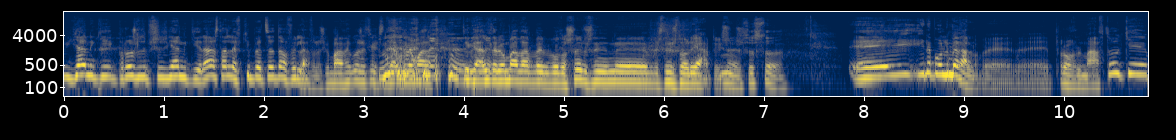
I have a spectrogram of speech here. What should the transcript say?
Γιάννη, πρόσληψης Γιάννη Κυρά στα λευκή πετσέτα ο φιλάθλο. Και ο Παναθηναϊκός έφτιαξε την, καλύτερη ομάδα, την καλύτερη ομάδα ποδοσφαίρου στην, ε, στην ιστορία του. Ναι, σωστό. Ε, είναι πολύ μεγάλο ε, πρόβλημα αυτό και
